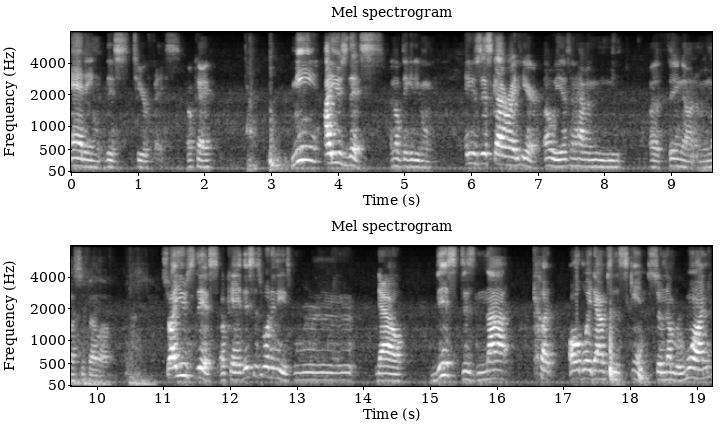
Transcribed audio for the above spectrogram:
adding this to your face, okay? Me, I use this. I don't think it even... I use this guy right here. Oh, he doesn't have a, a thing on him. It must have fell off. So I use this, okay? This is one of these. Now, this does not cut all the way down to the skin. So number one,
